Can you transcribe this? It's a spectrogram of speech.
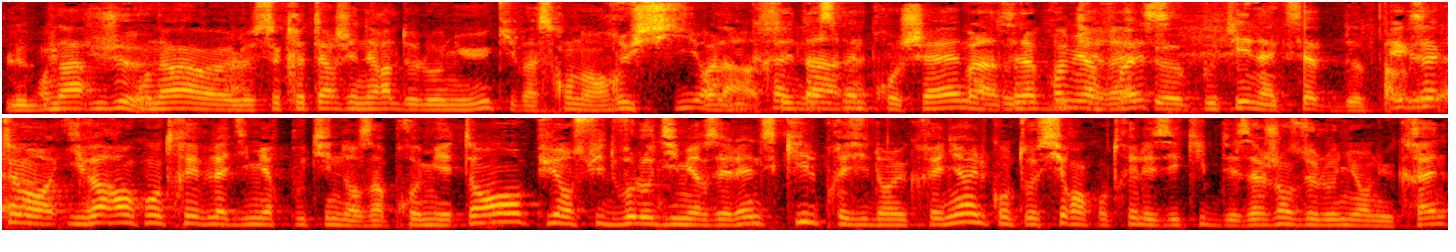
le but a, du jeu. On a euh, le secrétaire général de l'ONU qui va se rendre en Russie, Voilà, en Ukraine la un- semaine prochaine. Voilà, c'est la première fois que Poutine accepte de parler. Exactement. Il va rencontrer Vladimir Poutine dans un premier temps, puis ensuite Volodymyr Zelensky, le président ukrainien. Il compte aussi rencontrer les équipes des agences de l'ONU en Ukraine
